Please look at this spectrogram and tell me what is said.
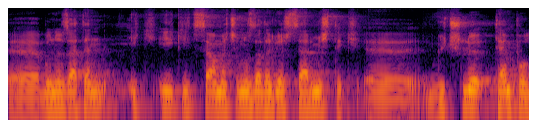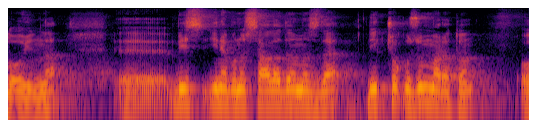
E, bunu zaten ilk, ilk iç saha maçımızda da göstermiştik. E, güçlü tempolu oyunla. E, biz yine bunu sağladığımızda lig çok uzun maraton. O,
